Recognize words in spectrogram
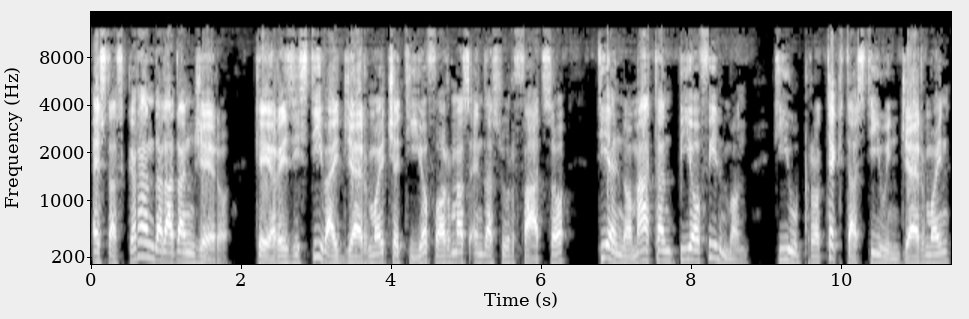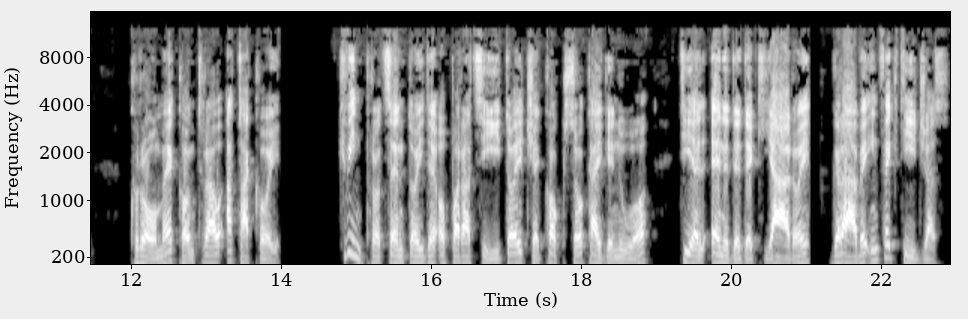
Estas granda la dangero, che resistivae germoe cetio formas en la surfazo tiel nomatan biofilmon, kiu protectas tiuin germoin, crome contrau attacoi. Quin procentoi de operaciitoi ce coxo cae genuo, tiel ene de chiaroi, grave infectigas.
